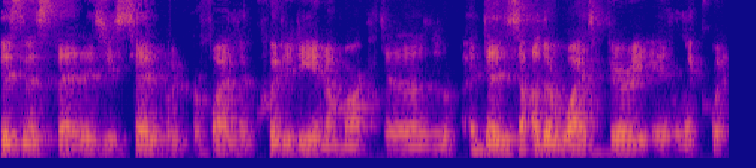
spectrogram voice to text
business that, as you said, would provide liquidity in a market that is otherwise very illiquid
